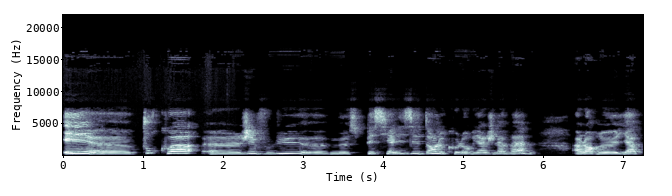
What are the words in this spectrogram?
Et pourquoi j'ai voulu me spécialiser dans le coloriage lavable Alors, il y a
